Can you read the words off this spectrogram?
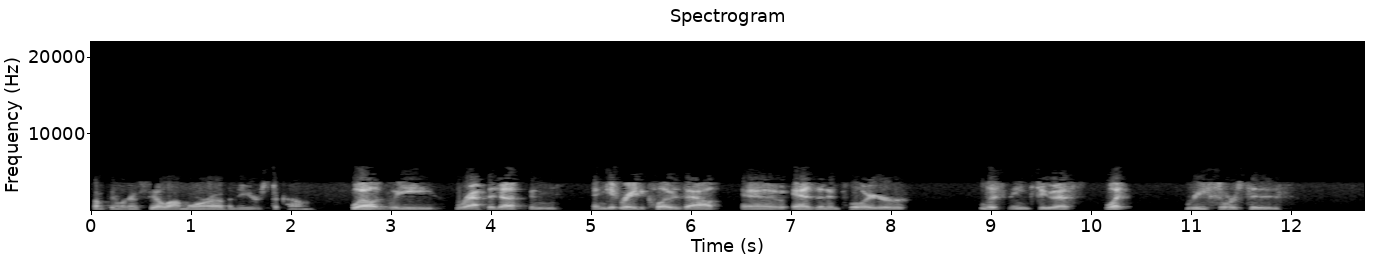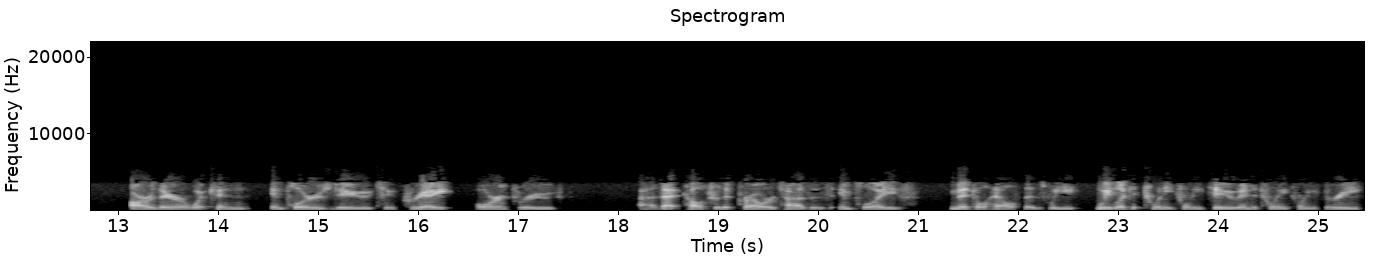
something we're going to see a lot more of in the years to come. Well, as we wrap it up and get ready to close out, uh, as an employer listening to us, what resources are there? What can employers do to create or improve uh, that culture that prioritizes employees' mental health as we look at 2022 into 2023,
